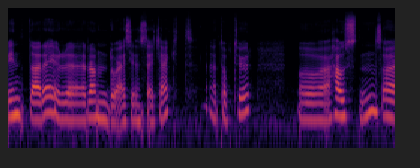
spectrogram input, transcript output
Vinter er jo rando jeg syns er kjekt. eh, Topptur. Og høsten så har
